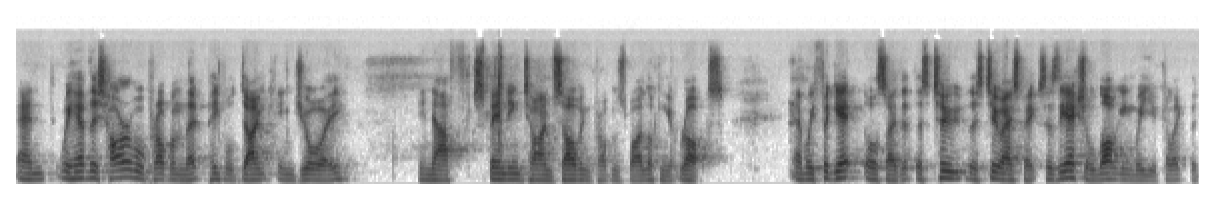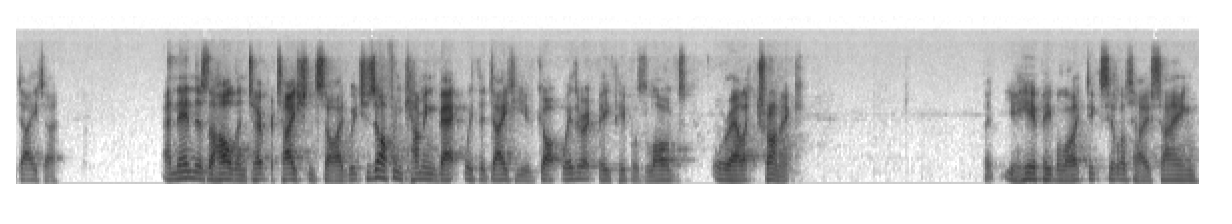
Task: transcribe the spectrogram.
and we have this horrible problem that people don't enjoy enough spending time solving problems by looking at rocks. And we forget also that there's two there's two aspects. There's the actual logging where you collect the data, and then there's the whole interpretation side, which is often coming back with the data you've got, whether it be people's logs or electronic but you hear people like Dick Sillitoe saying,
